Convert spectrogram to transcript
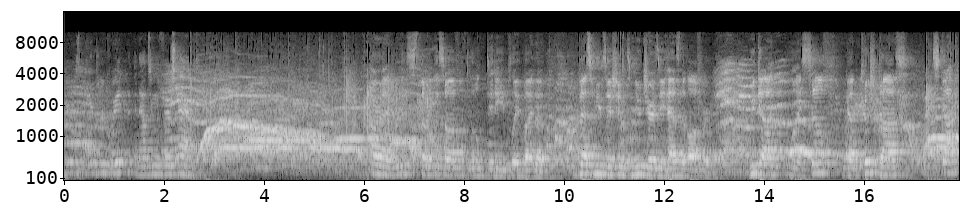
here's Andrew Quinn announcing the first act. All right, we're going to start this off with a little ditty played by the best musicians New Jersey has to offer. We got myself, we got Kush Das, Scott Kesselman,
